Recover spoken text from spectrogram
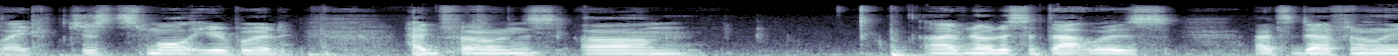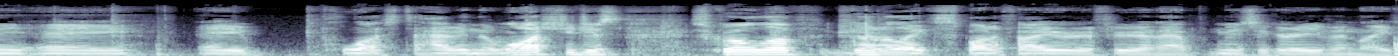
like just small earbud headphones. Um, I've noticed that that was that's definitely a a plus to having the watch. You just scroll up, go to like Spotify or if you're on Apple Music or even like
